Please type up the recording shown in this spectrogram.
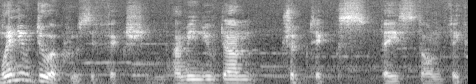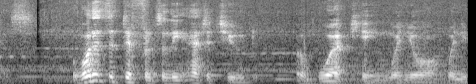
When you do a crucifixion, I mean, you've done triptychs based on figures. What is the difference in the attitude of working when you're when you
